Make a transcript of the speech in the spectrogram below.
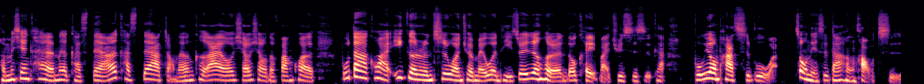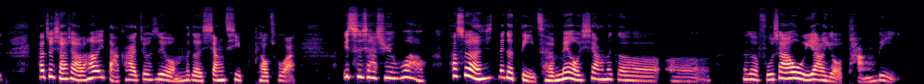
我们先开了那个卡斯蒂亚，卡斯蒂亚长得很可爱哦，小小的方块，不大块，一个人吃完全没问题，所以任何人都可以买去试试看，不用怕吃不完。重点是它很好吃，它就小小，然后一打开就是有那个香气飘出来，一吃下去，哇！它虽然那个底层没有像那个呃那个浮沙物一样有糖粒，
